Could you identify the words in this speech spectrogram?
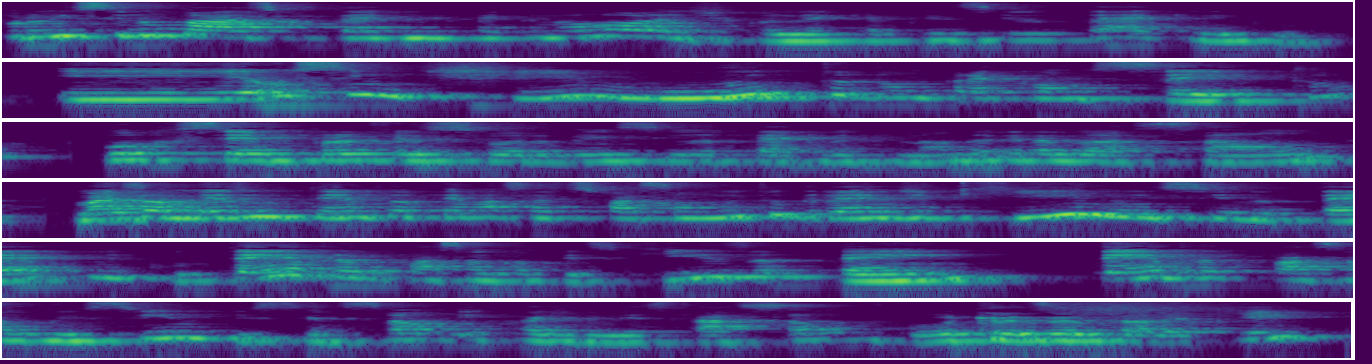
para o ensino básico técnico e tecnológico, né, que é para o ensino técnico. E eu senti muito de um preconceito por ser professora do ensino técnico não da graduação, mas ao mesmo tempo eu tenho uma satisfação muito grande que no ensino técnico tem a preocupação com a pesquisa, tem, tem a preocupação com o ensino, com extensão e com a administração, vou acrescentar aqui,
